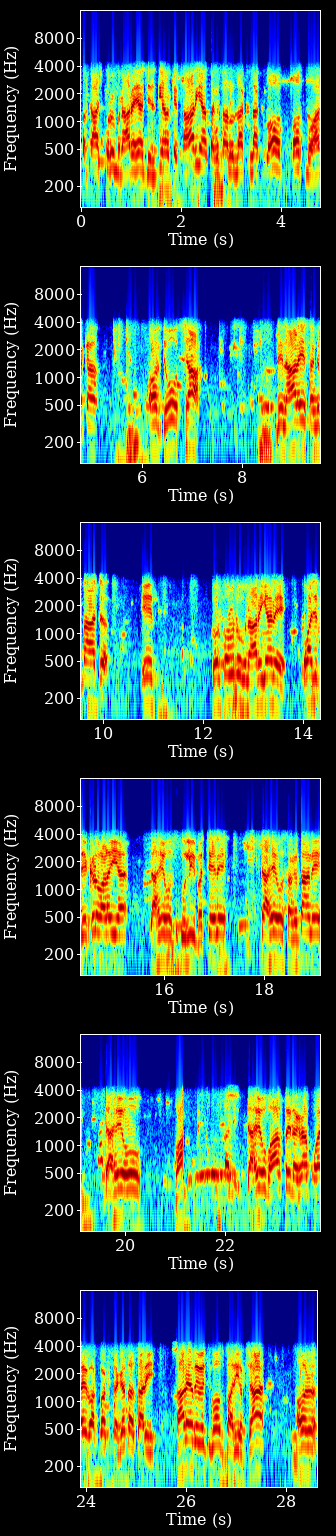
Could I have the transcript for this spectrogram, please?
ਪ੍ਰਕਾਸ਼ ਪੁਰਬ ਮਨਾ ਰਹੇ ਹਾਂ, ਜਿਸ ਦੀਆਂ ਕਿ ਸਾਰੀਆਂ ਸੰਗਤਾਂ ਨੂੰ ਲੱਖ ਲੱਖ ਬਹੁਤ ਬਹੁਤ ਮੁਬਾਰਕਾਂ ਔਰ ਜੋ ਉਤਸ਼ਾਹ ਦੇ ਨਾਲ ਇਹ ਸੰਗਤਾਂ ਅੱਜ ਇਹ ਗੁਰਪੁਰਬ ਨੂੰ ਮਨਾ ਰਹੀਆਂ ਨੇ, ਉਹ ਅੱਜ ਦੇਖਣ ਵਾਲਾ ਹੀ ਹੈ ਚਾਹੇ ਉਹ ਸਕੂਲੀ ਬੱਚੇ ਨੇ, ਚਾਹੇ ਉਹ ਸੰਗਤਾਂ ਨੇ, ਚਾਹੇ ਉਹ ਚਾਹੇ ਉਹ ਬਾਹਰ ਤੇ ਨਗਰਾਂ ਤੋਂ ਆਏ ਵੱਖ-ਵੱਖ ਸੰਗਤ ਆ ਸਾਰੀ, ਸਾਰਿਆਂ ਦੇ ਵਿੱਚ ਬਹੁਤ ਭਾਰੀ ਉਤਸ਼ਾਹ ਔਰ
